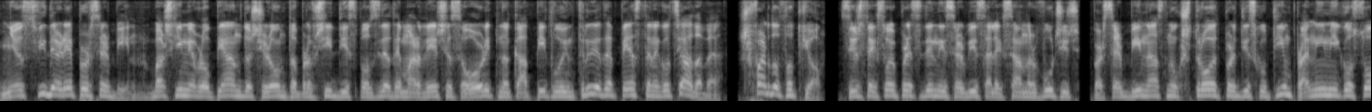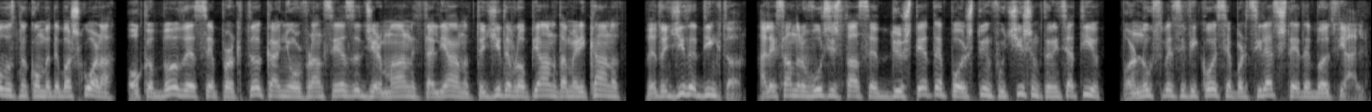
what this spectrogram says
Një sfidë e re për Serbinë, Bashkimi Evropian dëshiron të përfshijë dispozitat e Marrëveshjes së Ohrit në kapitullin tridhjetë e pesë të negociatave. Çfarë do të thotë kjo? Siç theksoi presidenti i Serbisë Aleksandër Vuçiç, për Serbinë as nuk shtrohet për diskutim pranimi i Kosovës në Kombet e Bashkuara, OKB dhe se për këtë ka njohur francezët, gjermanët, italianët, të gjithë evropianët, amerikanët dhe të gjithë e dinë këtë. Aleksandër Vuçiç tha se dy shtete po e shtyjnë fuqishëm këtë iniciativë, por nuk specifikoi se për cilat shtete bëhet fjalë.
